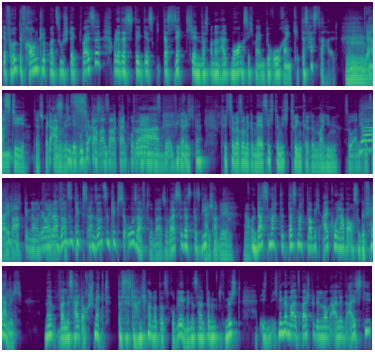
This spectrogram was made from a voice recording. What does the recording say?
der verrückte Frauenclub mal zusteckt, weißt du? Oder das, das, das Sektchen, was man dann halt morgens sich mal im Büro reinkippt. Das hast du halt. Mm, der ähm, Asti, der schmeckt der Asti, der gute Zuckerwasser, Asti. kein Problem. Bah, widerlich, ne? Kriegt sogar so eine gemäßigte Nichttrinkerin mal hin, so an ja, Altweiber. Richtig, genau, genau. Und ansonsten kippst, ansonsten kippst du O-Saft drüber. So weißt du, das, das geht Kein schon. Problem. Ja. Und das macht, das macht, glaube ich, Alkohol aber auch so gefährlich. Ne, weil es halt auch schmeckt. Das ist, glaube ich, auch noch das Problem. Wenn es halt vernünftig mischt. Ich, ich nehme mal als Beispiel den Long Island Iced Tea.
